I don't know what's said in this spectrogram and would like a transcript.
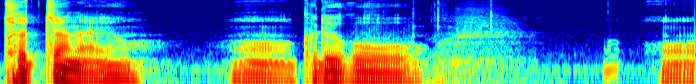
졌잖아요. 어, 그리고 어,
